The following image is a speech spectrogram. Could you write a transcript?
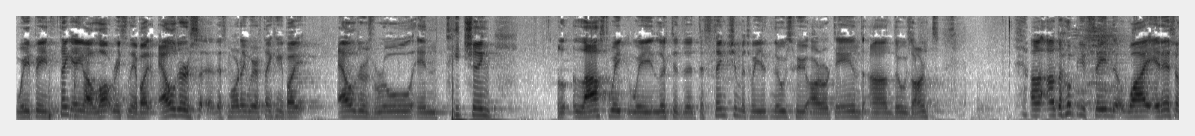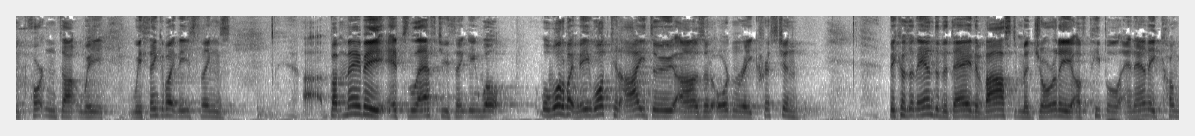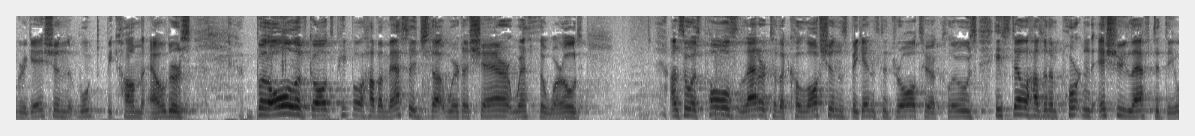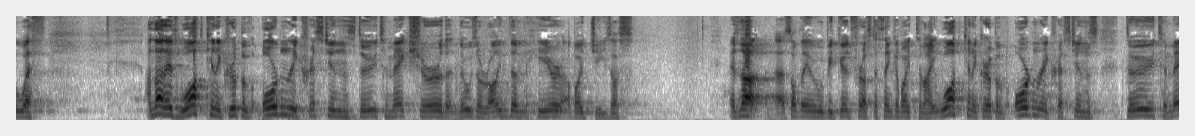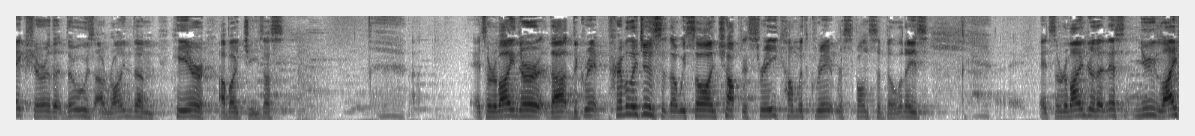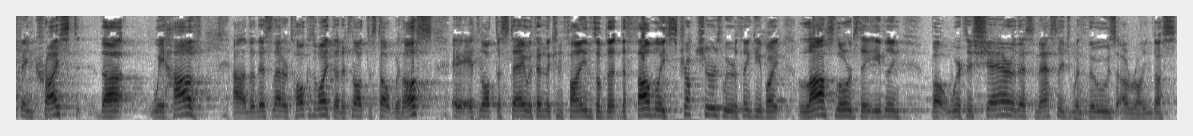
We've been thinking a lot recently about elders. Uh, this morning we were thinking about elders' role in teaching. L- last week we looked at the distinction between those who are ordained and those aren't. Uh, and I hope you've seen why it is important that we, we think about these things. Uh, but maybe it's left you thinking, well, well, what about me? What can I do as an ordinary Christian? Because at the end of the day, the vast majority of people in any congregation won't become elders. But all of God's people have a message that we're to share with the world. And so, as Paul's letter to the Colossians begins to draw to a close, he still has an important issue left to deal with. And that is what can a group of ordinary Christians do to make sure that those around them hear about Jesus? Is not uh, something that would be good for us to think about tonight. What can a group of ordinary Christians do to make sure that those around them hear about Jesus? It's a reminder that the great privileges that we saw in chapter 3 come with great responsibilities. It's a reminder that this new life in Christ that we have uh, that this letter talks about, that it's not to stop with us, it's not to stay within the confines of the, the family structures we were thinking about last Lord's Day evening, but we're to share this message with those around us.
